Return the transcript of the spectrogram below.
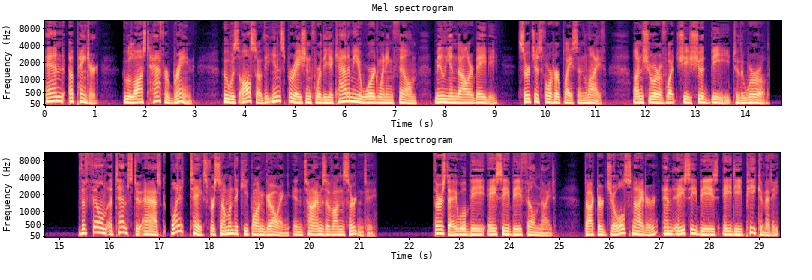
And a painter who lost half her brain, who was also the inspiration for the Academy Award winning film Million Dollar Baby, searches for her place in life unsure of what she should be to the world. The film attempts to ask what it takes for someone to keep on going in times of uncertainty. Thursday will be ACB Film Night. Dr. Joel Snyder and ACB's ADP committee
